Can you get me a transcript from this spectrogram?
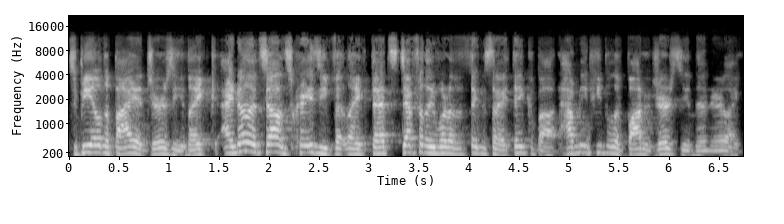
to be able to buy a jersey. Like I know that sounds crazy, but like that's definitely one of the things that I think about. How many people have bought a jersey and then you're like,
